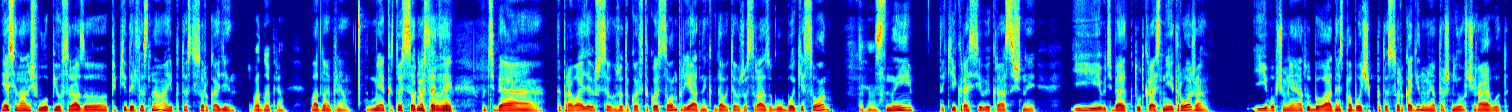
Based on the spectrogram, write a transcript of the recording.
Я себе на ночь влупил сразу пептид дельта сна и ПТСТ-41. В одной прям? В одной прям. У меня, то есть, с одной Кстати. стороны, у тебя... Ты проваливаешься уже такой, в такой сон приятный, когда у тебя уже сразу глубокий сон, угу. сны такие красивые, красочные, и у тебя тут краснеет рожа, и, в общем, у меня тут была одна из побочек ПТС-41, у меня тошнило вчера, вот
